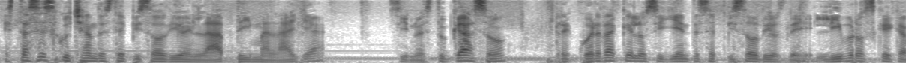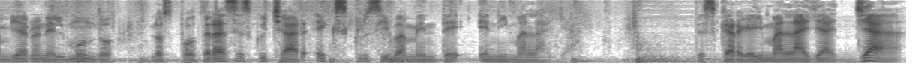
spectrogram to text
¿Estás escuchando este episodio en la app de Himalaya? Si no es tu caso, recuerda que los siguientes episodios de Libros que cambiaron el mundo los podrás escuchar exclusivamente en Himalaya. Descarga Himalaya ya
